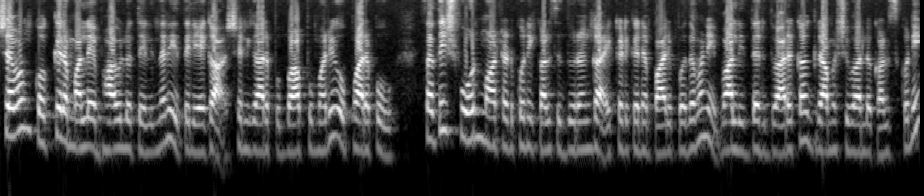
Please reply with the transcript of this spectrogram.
శవం కొక్కెర మల్లె బావిలో తేలిందని తెలియగా శనిగారపు బాపు మరియు ఉపారపు సతీష్ ఫోన్ మాట్లాడుకుని కలిసి దూరంగా ఎక్కడికైనా పారిపోదామని వాళ్ళిద్దరి ద్వారకా గ్రామ శివార్లో కలుసుకుని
